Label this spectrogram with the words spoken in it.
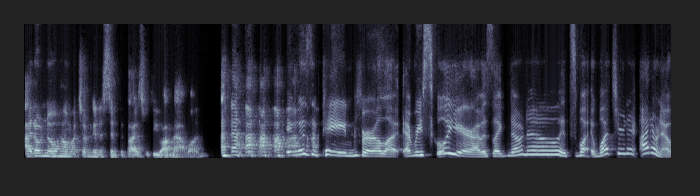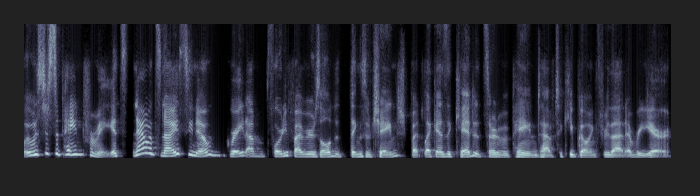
I don't know how much I'm going to sympathize with you on that one. it was a pain for a lot every school year. I was like, no, no, it's what what's your name? I don't know. It was just a pain for me. It's now it's nice, you know, great. I'm 45 years old and things have changed, but like as a kid, it's sort of a pain to have to keep going through that every year.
